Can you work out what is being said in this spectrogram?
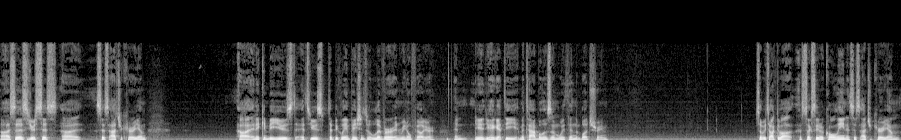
Uh, so this is your cis uh, cis atracurium, uh, and it can be used. It's used typically in patients with liver and renal failure, and you, you get the metabolism within the bloodstream. So we talked about succinylcholine and cis-atracurium.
